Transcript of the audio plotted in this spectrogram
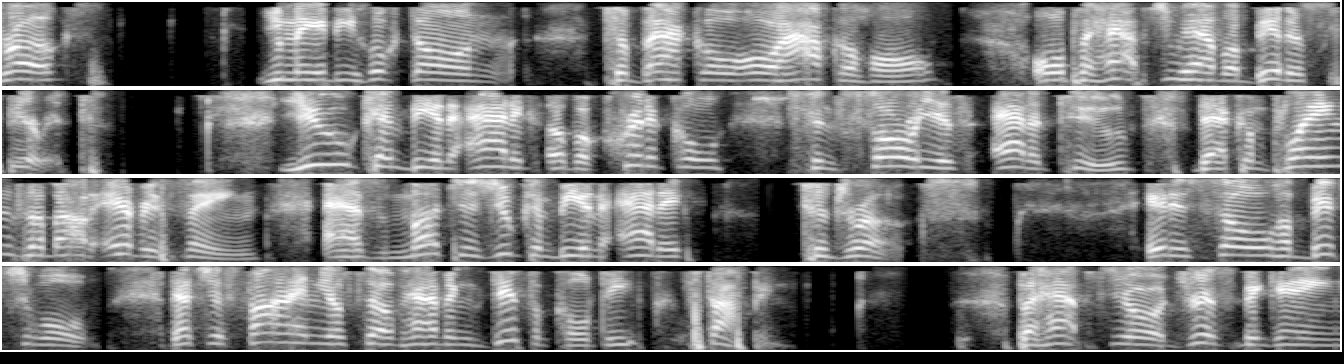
drugs. You may be hooked on tobacco or alcohol, or perhaps you have a bitter spirit. You can be an addict of a critical, censorious attitude that complains about everything as much as you can be an addict to drugs. It is so habitual that you find yourself having difficulty stopping. Perhaps your drift began,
